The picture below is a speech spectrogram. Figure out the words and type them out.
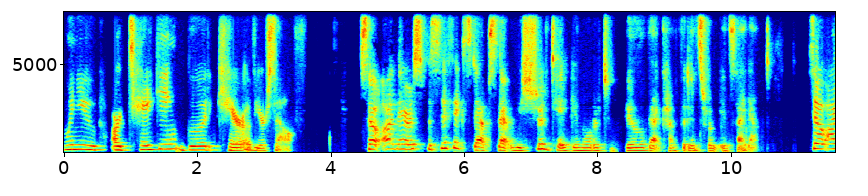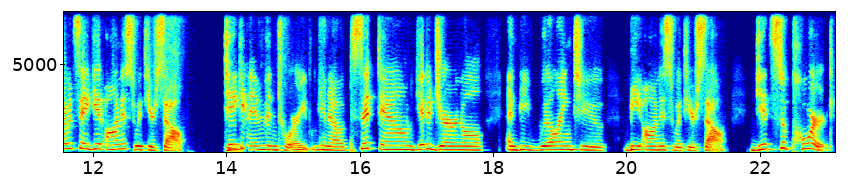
when you are taking good care of yourself. So, are there specific steps that we should take in order to build that confidence from inside out? So I would say get honest with yourself. Take mm. an inventory, you know, sit down, get a journal and be willing to be honest with yourself. Get support,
